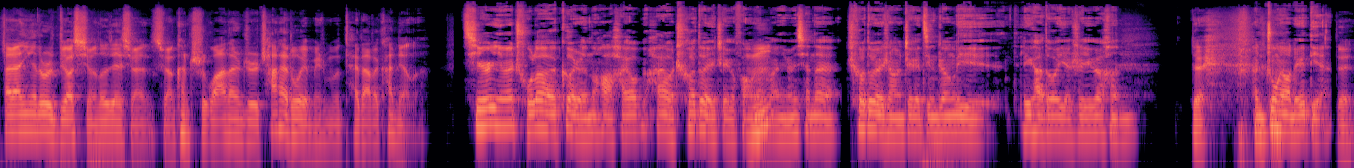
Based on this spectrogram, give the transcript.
大家应该都是比较喜闻乐见，喜欢喜欢看吃瓜，但是差太多也没什么太大的看点了。其实，因为除了个人的话，还有还有车队这个方面嘛。因为现在车队上这个竞争力，里卡多也是一个很 对很重要的一个点。对。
